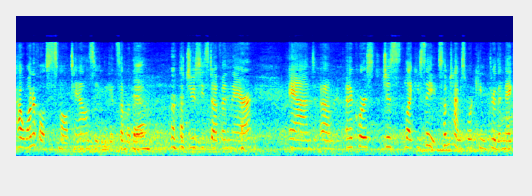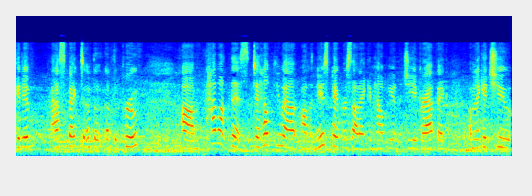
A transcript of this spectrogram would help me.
how wonderful it's a small town, so you can get some of the, the juicy stuff in there. And um, and of course, just like you say, sometimes working through the negative aspect of the of the proof. Um, how about this? To help you out on the newspaper side, I can help you in the geographic. I'm going to get you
